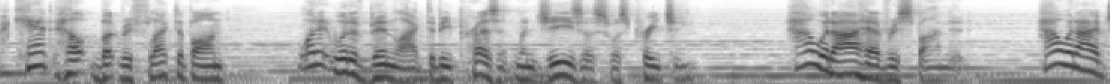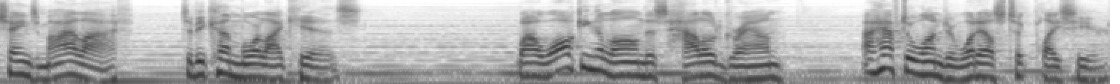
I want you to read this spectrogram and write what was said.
I can't help but reflect upon what it would have been like to be present when Jesus was preaching. How would I have responded? How would I have changed my life to become more like His? While walking along this hallowed ground, I have to wonder what else took place here.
